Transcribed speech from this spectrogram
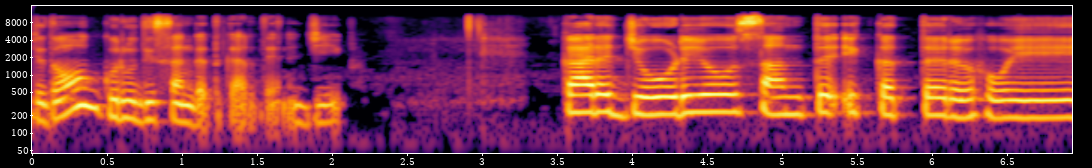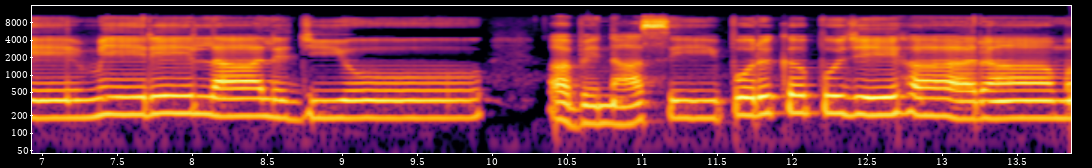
ਜਦੋਂ ਗੁਰੂ ਦੀ ਸੰਗਤ ਕਰਦੇ ਨੇ ਜੀਵ। ਕਰ ਜੋੜਿਓ ਸੰਤ ਇਕੱਤਰ ਹੋਏ, ਮੇਰੇ ਲਾਲ ਜੀਓ। ਅਬਿਨਾਸੀ ਪੁਰਖ ਪੁਜੇਹਾ ਰਾਮ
